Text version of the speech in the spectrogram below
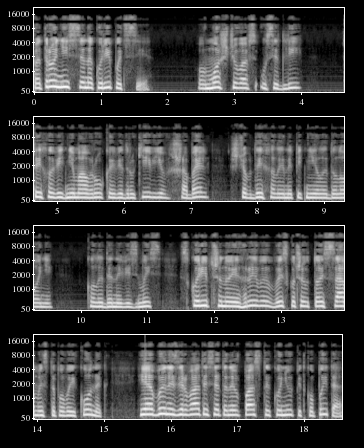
Петро нісся на куріпочці, вмощувався у сідлі, тихо віднімав руки від руків'їв, шабель, щоб дихали і не пітніли долоні, коли де не візьмись, з коріпченої гриви вискочив той самий степовий коник, і, аби не зірватися та не впасти коню під копита,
